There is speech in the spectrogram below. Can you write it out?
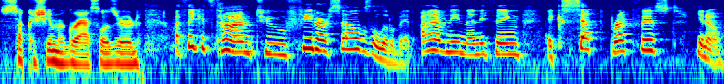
Sakishima grass lizard. I think time to feed ourselves a little bit. I haven't eaten anything except breakfast, you know,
